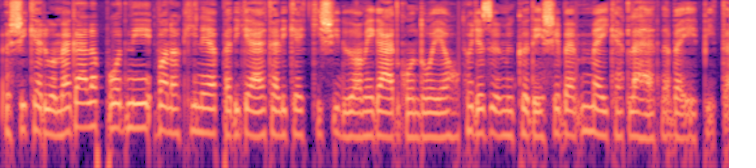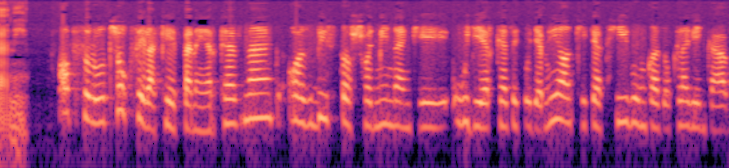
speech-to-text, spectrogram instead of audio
sikerül megállapodni, van akinél pedig eltelik egy kis idő, amíg átgondolja, hogy az ő működésében melyiket lehetne beépíteni. Abszolút, sokféleképpen érkeznek. Az biztos, hogy mindenki úgy érkezik, ugye mi, akiket hívunk, azok leginkább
